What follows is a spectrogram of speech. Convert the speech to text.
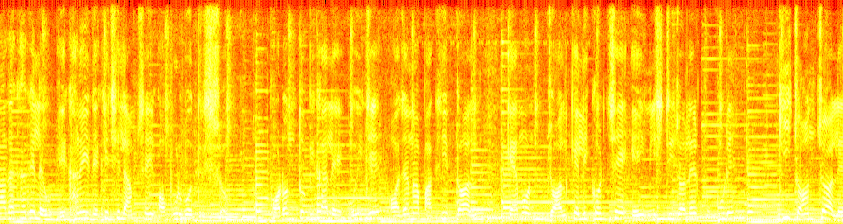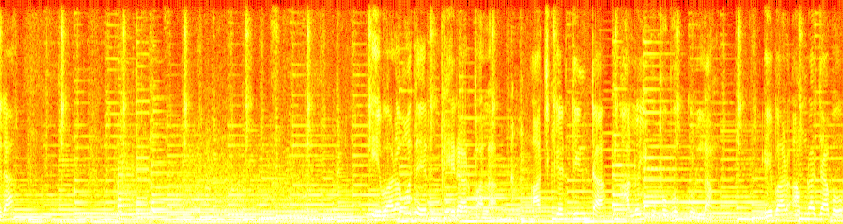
না দেখা গেলেও এখানেই দেখেছিলাম সেই অপূর্ব দৃশ্য। পরন্ত বিকালে ওই যে অজানা পাখির দল কেমন জলকেলি করছে এই মিষ্টি জলের পুকুরে। কি চঞ্চল এরা। এবার আমাদের ফেরার পালা। আজকের দিনটা ভালোই উপভোগ করলাম। এবার আমরা যাব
